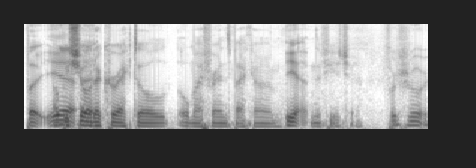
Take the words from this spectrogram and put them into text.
But yeah, I'll be sure uh, to correct all all my friends back home yeah, in the future. for sure.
